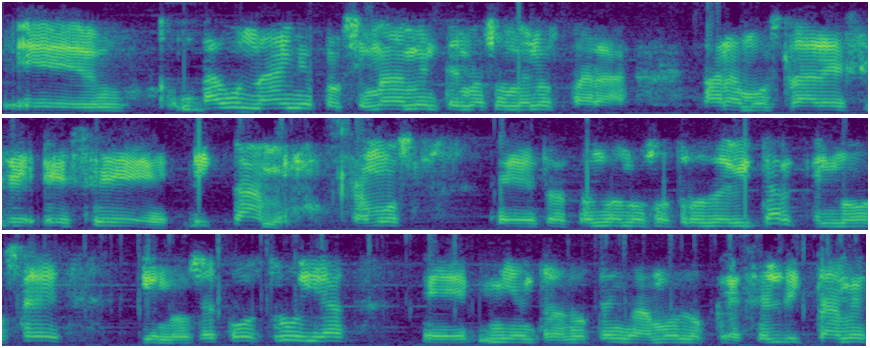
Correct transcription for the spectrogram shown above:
eh, da un año aproximadamente más o menos para, para mostrar ese, ese dictamen. Estamos eh, tratando nosotros de evitar que no se, que no se construya eh, mientras no tengamos lo que es el dictamen.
